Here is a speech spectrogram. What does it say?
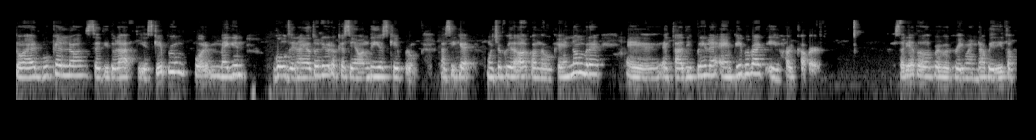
go ahead, búsquenlo. Se titula The Escape Room por Megan Golden. Hay otros libros que se llaman The Escape Room. Así que mucho cuidado cuando busquen el nombre. Eh, está disponible en paperback y hardcover. Sería todo por Agreement, rapidito.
